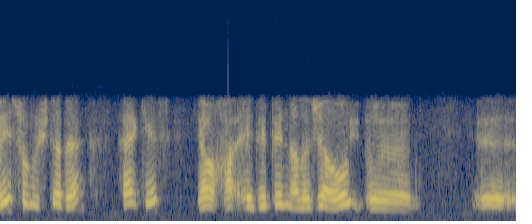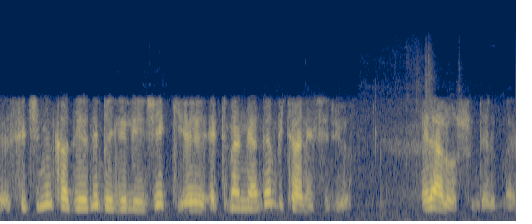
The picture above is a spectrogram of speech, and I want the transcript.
ve sonuçta da herkes ya HDP'nin alacağı oy e, e, seçimin kaderini belirleyecek e, etmenlerden bir tanesi diyor. Helal olsun derim ben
